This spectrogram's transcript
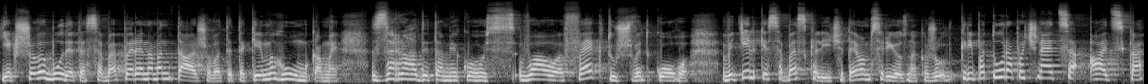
Якщо ви будете себе перенавантажувати такими гумками заради там якогось вау-ефекту швидкого, ви тільки себе скалічите. Я вам серйозно кажу. Кріпатура почнеться адська.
